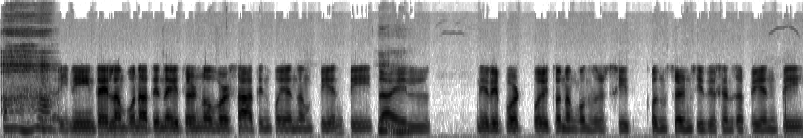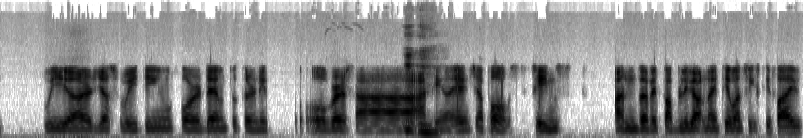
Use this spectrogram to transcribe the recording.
Aha. Hinihintay lang po natin na i-turnover sa atin po yan ng PNP Mm-hmm. dahil ni-report po ito ng concerned concerned citizen sa PNP. We are just waiting for them to turn it over sa Mm-mm. ating ahensya po. Since under Republic Act 9165,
